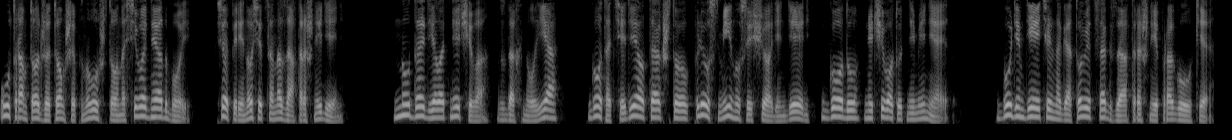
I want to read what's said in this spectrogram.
Утром тот же Том шепнул, что на сегодня отбой. Все переносится на завтрашний день. «Ну да делать нечего», — вздохнул я. Год отсидел, так что плюс-минус еще один день, году ничего тут не меняет. Будем деятельно готовиться к завтрашней прогулке.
